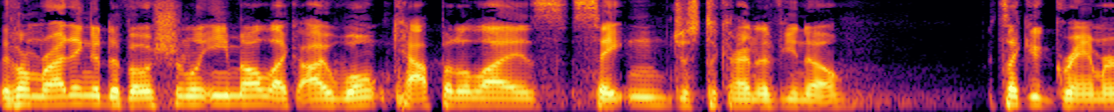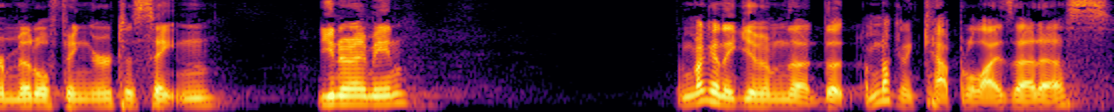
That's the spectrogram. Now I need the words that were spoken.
if I'm writing a devotional email, like I won't capitalize Satan just to kind of you know, it's like a grammar middle finger to Satan. You know what I mean? I'm not going to give him the, the I'm not going to capitalize that S.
